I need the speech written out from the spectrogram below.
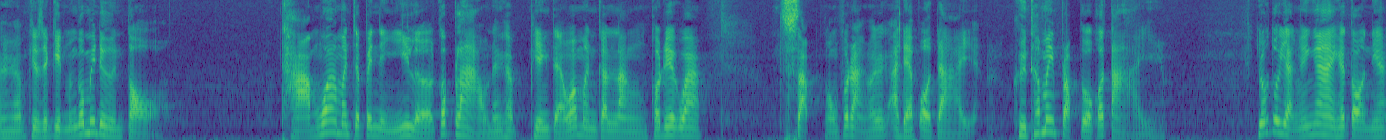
นะครับเศรษฐกิจมันก็ไม่เดินต่อ ถามว่ามันจะเป็นอย่างนี้เหรอก็เปล่านะครับ เพียงแต่ว่ามันกำลังเขาเรียกว่า ศัพท์ของฝรั่งเขาเรียก adapt or die คือถ้าไม่ปรับตัวก็ตาย ยกตัวอย่างง่ายๆครับตอนเนี้ย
